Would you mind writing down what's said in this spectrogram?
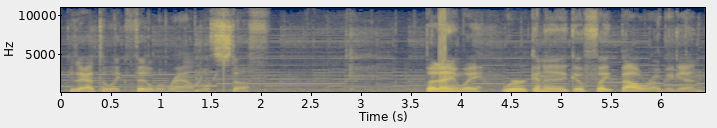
because I had to like fiddle around with stuff. But anyway, we're gonna go fight Balrog again.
